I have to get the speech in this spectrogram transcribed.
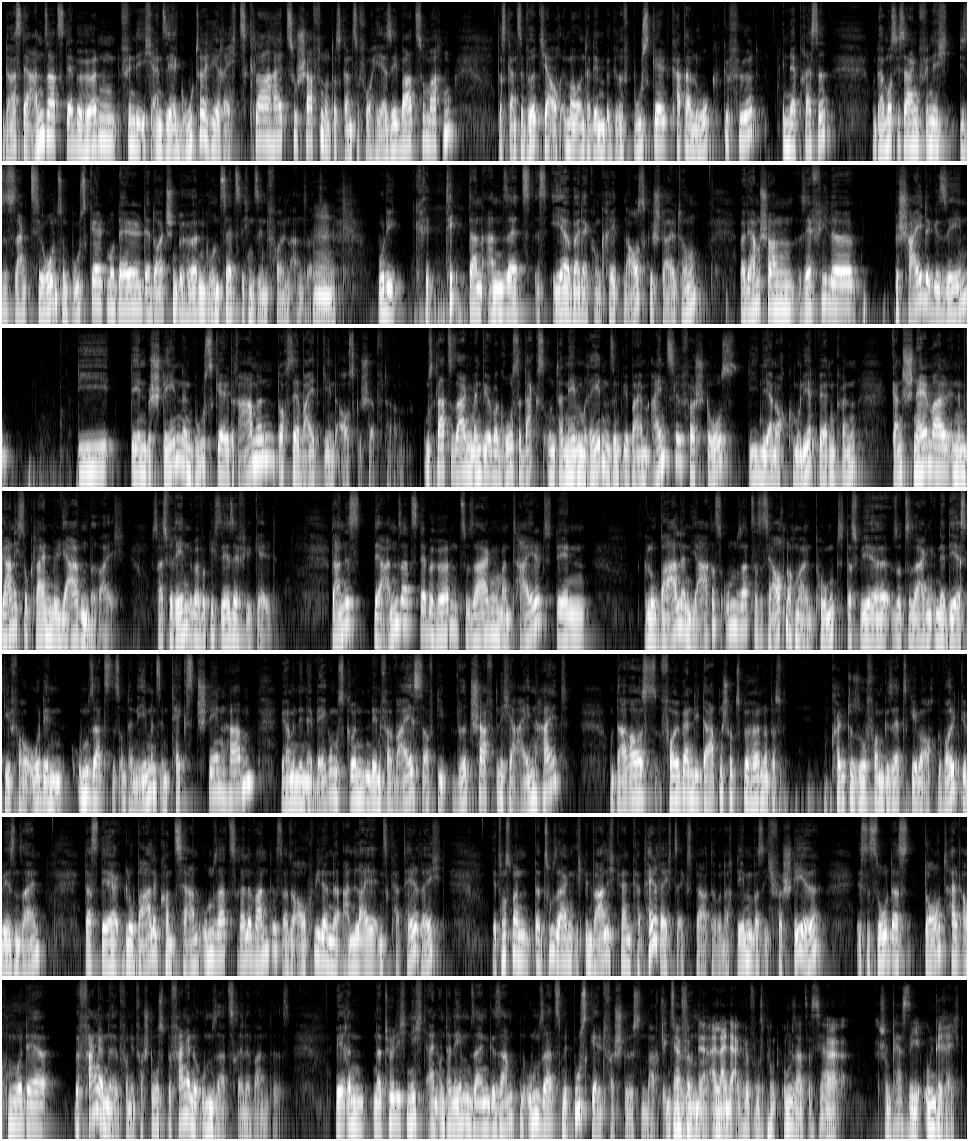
Und da ist der Ansatz der Behörden, finde ich, ein sehr guter, hier Rechtsklarheit zu schaffen und das Ganze vorhersehbar zu machen. Das Ganze wird ja auch immer unter dem Begriff Bußgeldkatalog geführt in der Presse. Und da muss ich sagen, finde ich dieses Sanktions- und Bußgeldmodell der deutschen Behörden grundsätzlich einen sinnvollen Ansatz. Mhm. Wo die Kritik dann ansetzt, ist eher bei der konkreten Ausgestaltung, weil wir haben schon sehr viele Bescheide gesehen, die den bestehenden Bußgeldrahmen doch sehr weitgehend ausgeschöpft haben. Um es klar zu sagen, wenn wir über große DAX-Unternehmen reden, sind wir beim Einzelverstoß, die ja noch kumuliert werden können, ganz schnell mal in einem gar nicht so kleinen Milliardenbereich. Das heißt, wir reden über wirklich sehr, sehr viel Geld. Dann ist der Ansatz der Behörden zu sagen, man teilt den globalen Jahresumsatz, das ist ja auch nochmal ein Punkt, dass wir sozusagen in der DSGVO den Umsatz des Unternehmens im Text stehen haben. Wir haben in den Erwägungsgründen den Verweis auf die wirtschaftliche Einheit und daraus folgern die Datenschutzbehörden, und das könnte so vom Gesetzgeber auch gewollt gewesen sein, dass der globale Konzernumsatz relevant ist, also auch wieder eine Anleihe ins Kartellrecht. Jetzt muss man dazu sagen, ich bin wahrlich kein Kartellrechtsexperte, aber nach dem, was ich verstehe, ist es so, dass dort halt auch nur der befangene, von dem Verstoß befangene Umsatz relevant ist. Während natürlich nicht ein Unternehmen seinen gesamten Umsatz mit Bußgeldverstößen macht. Ja, der, allein der Anknüpfungspunkt Umsatz ist ja schon per se ungerecht.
